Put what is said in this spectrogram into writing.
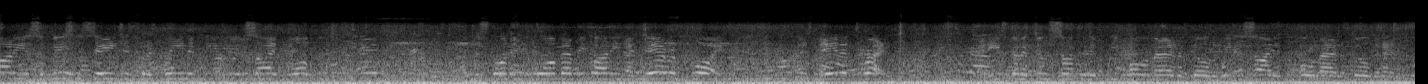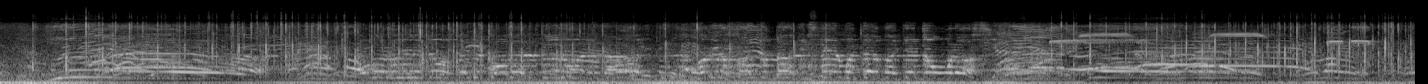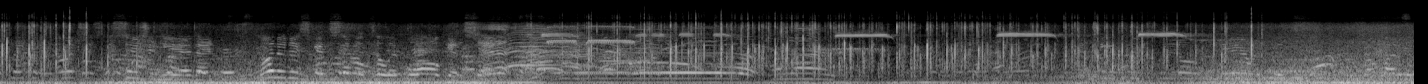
audience of business agents for the clean and medium sidewalk. I just want to inform everybody that their employee has made a threat. And he's going to do something if we pull him out of the building. We decided to pull him out of the building anyway. Here that none of this gets settled till it all gets settled. Somebody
